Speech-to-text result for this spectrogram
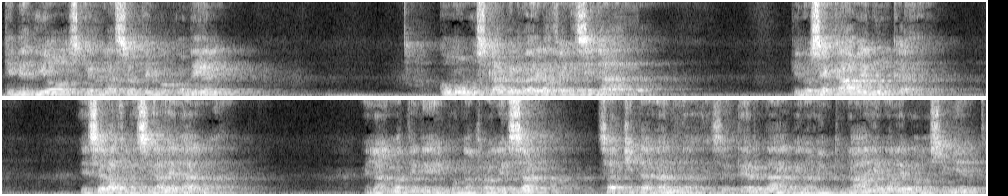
¿Quién es Dios? ¿Qué relación tengo con Él? ¿Cómo buscar verdadera felicidad? Que no se acabe nunca. Esa es la felicidad del alma. El alma tiene por naturaleza Sachitananda, es eterna, bienaventurada, llena de conocimiento.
